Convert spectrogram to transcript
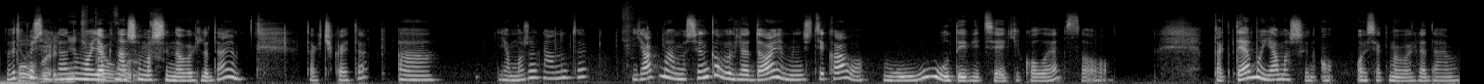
Давайте хоч Поверніть глянемо, як наша машина виглядає. Так, чекайте. А, я можу глянути. Як моя машинка виглядає? Мені ж цікаво. У, дивіться, які колеса. Так, де моя машина? О, ось як ми виглядаємо.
